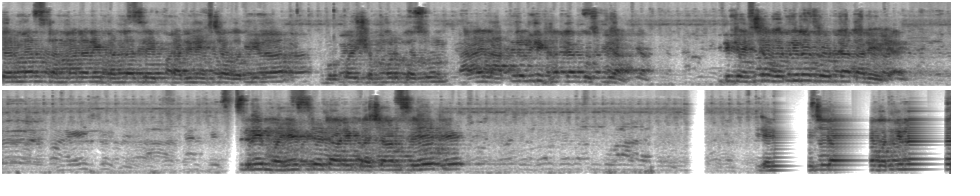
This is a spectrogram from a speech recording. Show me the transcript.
बंडा सन्मानाने बंडासाहेब पाटील यांच्या वतीनं रुपये शंभरपासून काय लागतील ती खाल्ल्या कुस्त्या ती त्यांच्या वतीनं जोडण्यात आलेल्या आहे श्री महेश सेठ आणि प्रशांत सेठ यांच्या वतीनं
